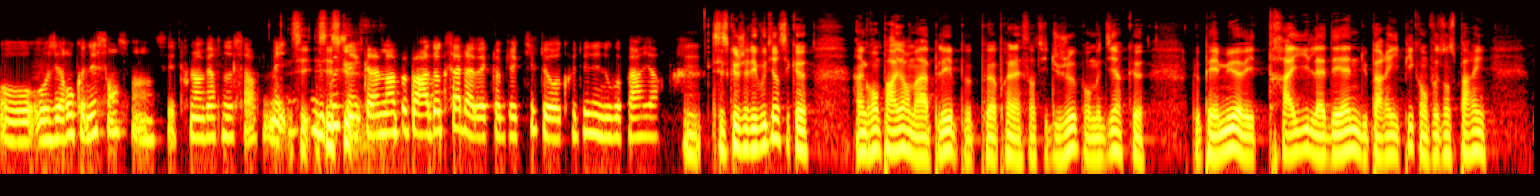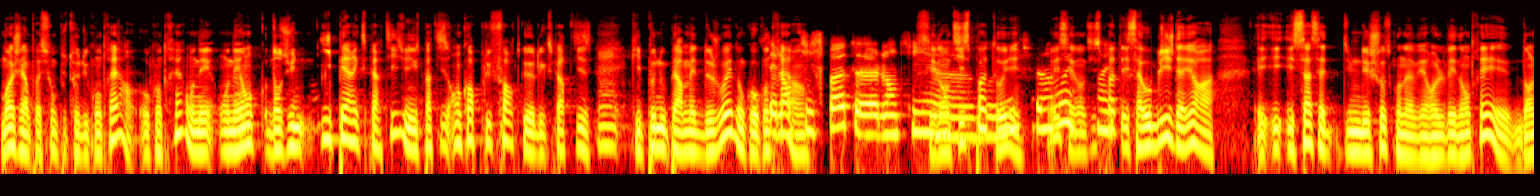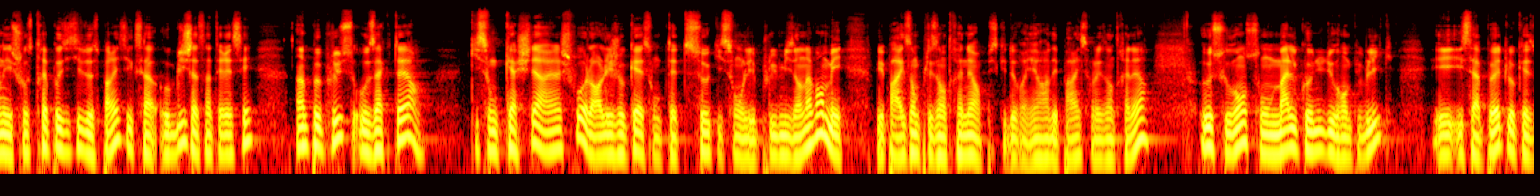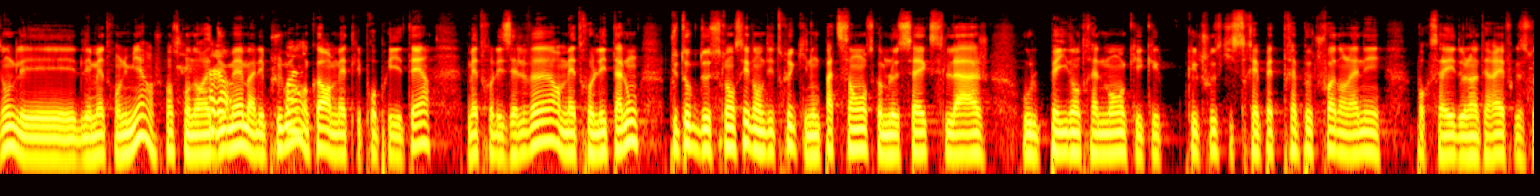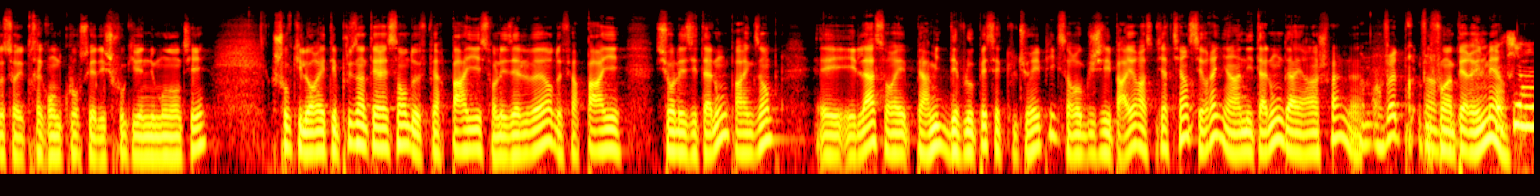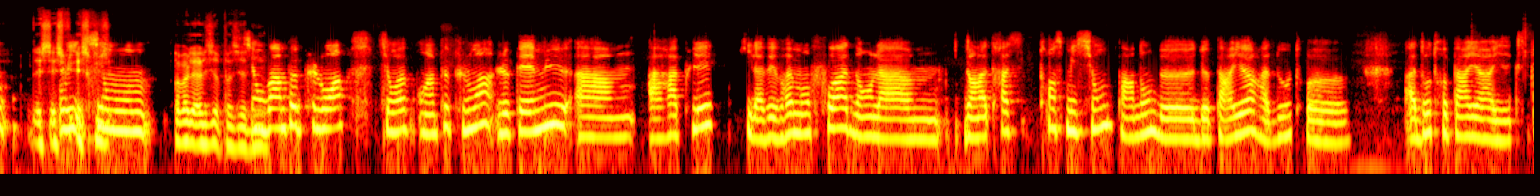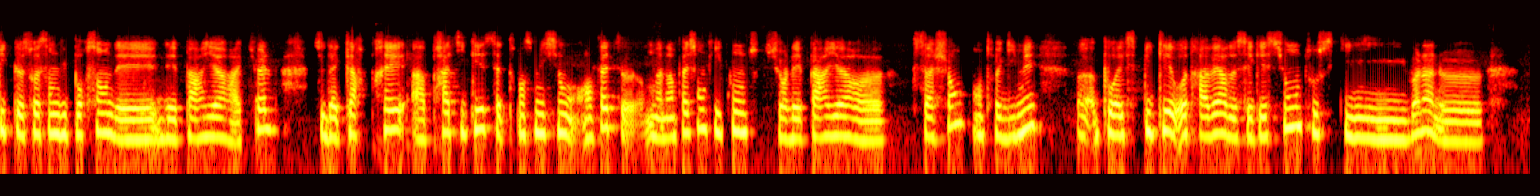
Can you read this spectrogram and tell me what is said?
au, au zéro connaissance, hein. c'est tout l'inverse de ça. Mais C'est- du c'est coup, ce que- c'est quand même un peu paradoxal avec l'objectif de recruter des nouveaux parieurs. Hmm. C'est ce que j'allais vous dire, c'est que un grand parieur m'a appelé peu, peu après la sortie du jeu pour me dire que le PMU avait trahi l'ADN du pari hippique en faisant ce pari. Moi, j'ai l'impression plutôt du contraire. Au contraire, on est, on est dans une hyper expertise, une expertise encore plus forte que l'expertise mm. qui peut nous permettre de jouer. Donc, au contraire. C'est l'anti-spot, euh, l'anti. C'est l'anti-spot, oui. Oui, c'est l'anti-spot. Et ça oblige d'ailleurs à. Et, et, ça, c'est une des choses qu'on avait relevées d'entrée. Dans les choses très positives de ce pari, c'est que ça oblige à s'intéresser un peu plus aux acteurs qui sont cachés derrière les chevaux. Alors les jockeys sont peut-être ceux qui sont les plus mis en avant, mais, mais par exemple les entraîneurs, puisqu'il devrait y avoir des paris sur les entraîneurs, eux souvent sont mal connus du grand public et, ça peut être l'occasion de les, de les, mettre en lumière. Je pense qu'on aurait dû même aller plus loin encore, mettre les propriétaires, mettre les éleveurs, mettre les talons, plutôt que de se lancer dans des trucs qui n'ont pas de sens, comme le sexe, l'âge ou le pays d'entraînement qui est quelque chose qui se répète très peu de fois dans l'année pour que ça ait de l'intérêt, il faut que ce soit sur des très grandes courses où il y a des chevaux qui viennent du monde entier je trouve qu'il aurait été plus intéressant de faire parier sur les éleveurs, de faire parier sur les étalons, par exemple. Et, là, ça aurait permis de développer cette culture épique. Ça aurait obligé les parieurs à se dire tiens, c'est vrai, il y a un étalon derrière un cheval. En fait, il faut un père et une mère. Si on, si on... si on va un peu plus loin, si on va un peu plus loin, le PMU a, a rappelé qu'il avait vraiment foi dans la dans la transmission pardon de, de parieurs à d'autres à d'autres parieurs. Ils expliquent que 70% des, des, parieurs actuels se déclarent prêts à pratiquer cette transmission. En fait, on a l'impression qu'ils comptent sur les parieurs euh, sachants, entre guillemets, euh, pour expliquer au travers de ces questions tout ce qui, voilà, le,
